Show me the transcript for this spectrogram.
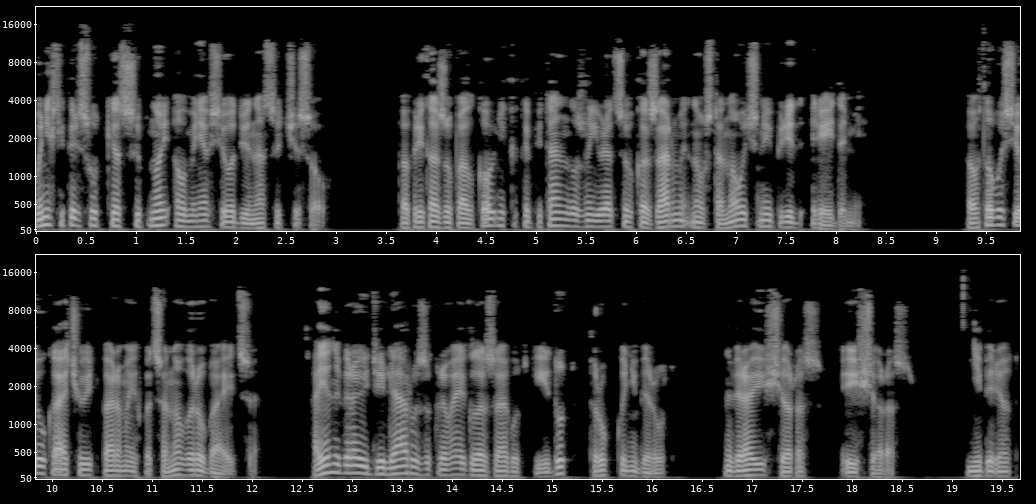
У них теперь сутки отсыпной, а у меня всего 12 часов. По приказу полковника капитан должен являться в казармы на установочные перед рейдами. В автобусе укачивает, пара моих пацанов вырубается. А я набираю диляру, закрывая глаза, гудки идут, трубку не берут. Набираю еще раз и еще раз. Не берет.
